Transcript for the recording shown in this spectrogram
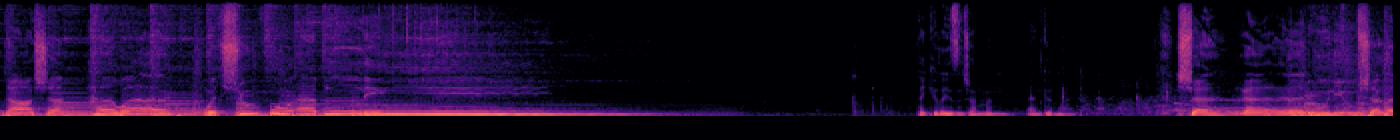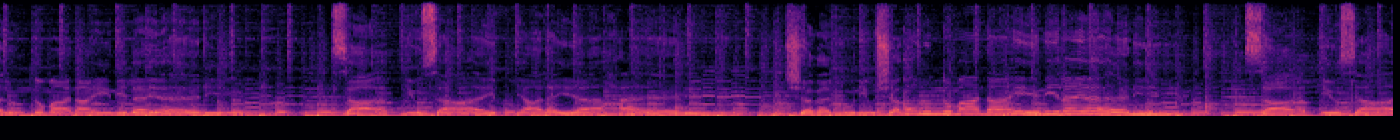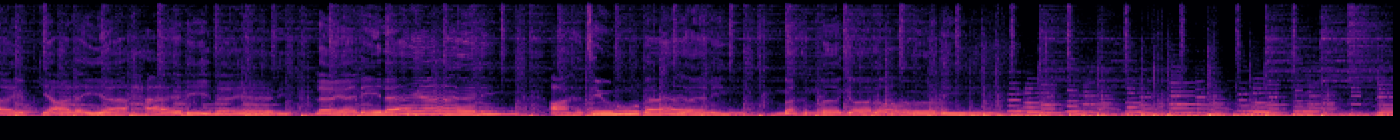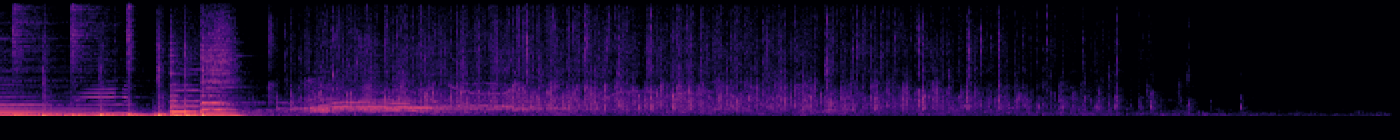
تعشق هواك وتشوفه قبلي Thank you, ladies and gentlemen, and good night. شغلوني وشغلوا النوم عن عيني ليالي. ساعتني وساعة يبكي عليا حالي. شغلوني وشغلوا النوم عن عيني ليالي. وساعة يبكي عليا حالي. ليالي ليالي ليالي عهدي وغالي مهما جرالي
